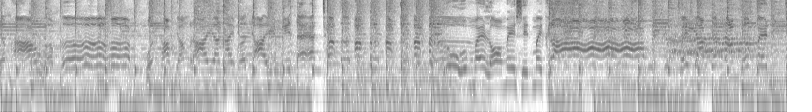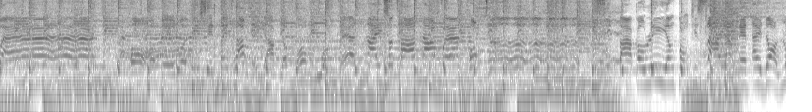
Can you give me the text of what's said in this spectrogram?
ยังหาว่าเพ้อควรทำอย่างไรในเมื่อใจมีแต่เธอรู้ไหม่อไม่สิทธิ์ไม่ครับ ถ้าอยากจะนับเธอเป็นแฟนพ่อไม่รวยมีสิทธิ์ไหมครับถ้าอยากจะขอควงแขนในสถานะแฟนของเธอซุปตาเกาหลียังต้องที่ซ้ายเน็ตไอดอลหล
